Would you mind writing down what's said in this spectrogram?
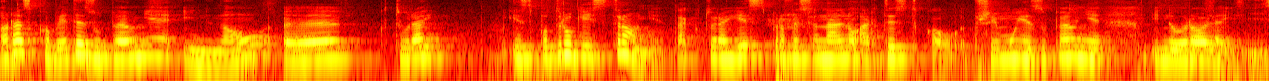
oraz kobietę zupełnie inną, e, która jest po drugiej stronie, tak, która jest profesjonalną artystką, przyjmuje zupełnie inną rolę i,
